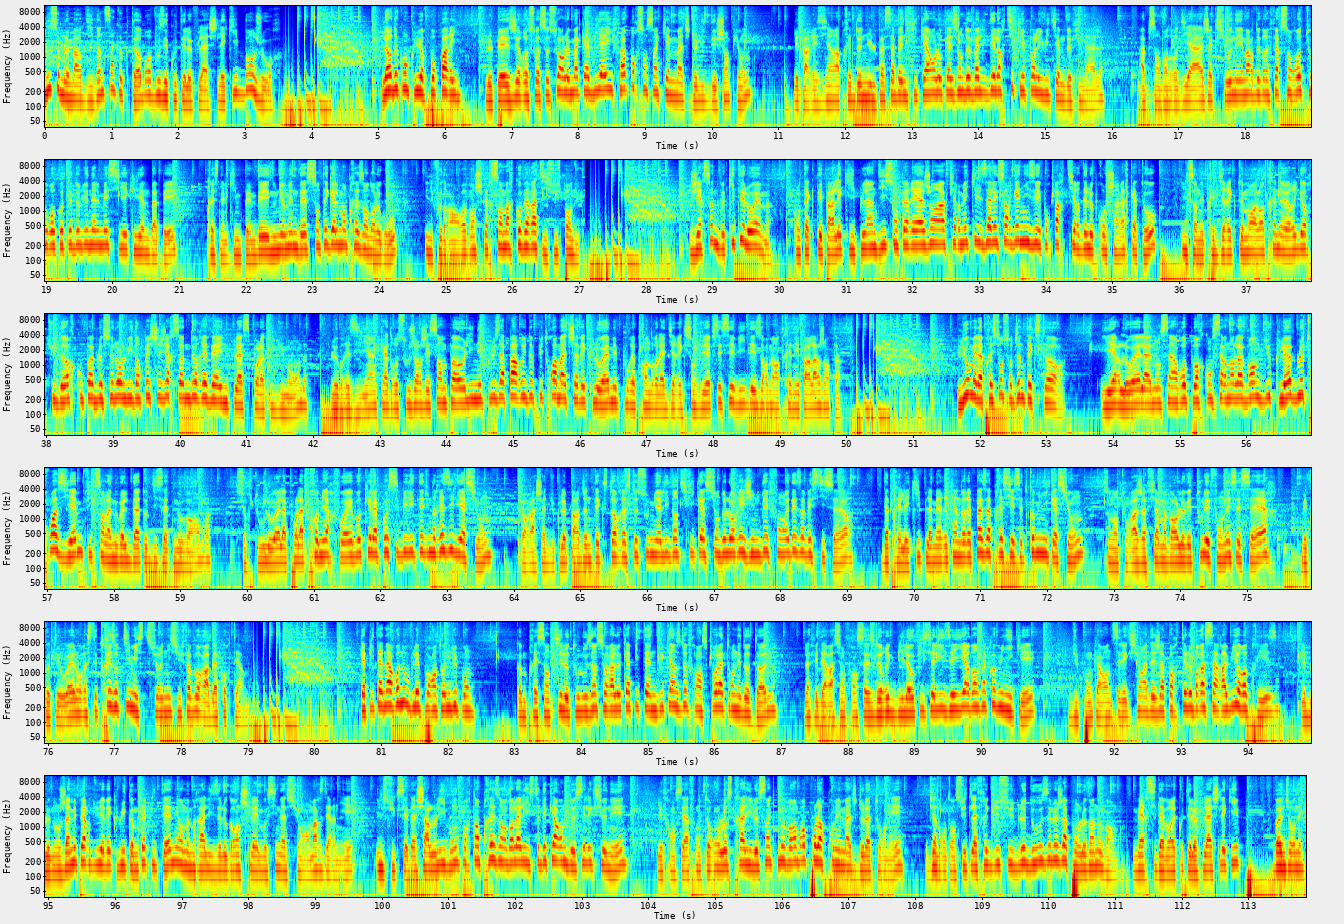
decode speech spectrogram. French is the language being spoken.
Nous sommes le mardi 25 octobre, vous écoutez le Flash, l'équipe, bonjour. L'heure de conclure pour Paris. Le PSG reçoit ce soir le Maccabi Haïfa pour son cinquième match de Ligue des Champions. Les Parisiens, après deux nuls, passent à Benfica, ont l'occasion de valider leur ticket pour les huitièmes de finale. Absent vendredi à Ajaccio, Neymar devrait faire son retour aux côtés de Lionel Messi et Kylian Mbappé. Presnel Kimpembe et Nuno Mendes sont également présents dans le groupe. Il faudra en revanche faire sans Marco Verratti suspendu. Gerson veut quitter l'OM. Contacté par l'équipe lundi, son père et agent a affirmé qu'ils allaient s'organiser pour partir dès le prochain mercato. Il s'en est pris directement à l'entraîneur Igor Tudor, coupable selon lui d'empêcher Gerson de rêver à une place pour la Coupe du Monde. Le Brésilien, cadre sous Jorge Sampaoli, n'est plus apparu depuis trois matchs avec l'OM et pourrait prendre la direction du FC Séville, désormais entraîné par l'Argentin. Lyon met la pression sur John Textor. Hier, l'OL a annoncé un report concernant la vente du club, le troisième, fixant la nouvelle date au 17 novembre. Surtout, l'OL a pour la première fois évoqué la possibilité d'une résiliation. Le rachat du club par John Textor reste soumis à l'identification de l'origine des fonds et des investisseurs. D'après l'équipe, l'Américain n'aurait pas apprécié cette communication. Son entourage affirme avoir levé tous les fonds nécessaires. Mais côté OL, on restait très optimiste sur une issue favorable à court terme. Capitana renouvelé pour Antoine Dupont. Comme pressenti, le Toulousain sera le capitaine du 15 de France pour la tournée d'automne. La Fédération française de rugby l'a officialisé hier dans un communiqué. Dupont, 40 sélections, a déjà porté le brassard à 8 reprises. Les Bleus n'ont jamais perdu avec lui comme capitaine et ont même réalisé le Grand Chelem aux 6 Nations en mars dernier. Il succède à Charles Olivon, pourtant présent dans la liste des 42 sélectionnés. Les Français affronteront l'Australie le 5 novembre pour leur premier match de la tournée. Viendront ensuite l'Afrique du Sud le 12 et le Japon le 20 novembre. Merci d'avoir écouté le Flash l'équipe. Bonne journée.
